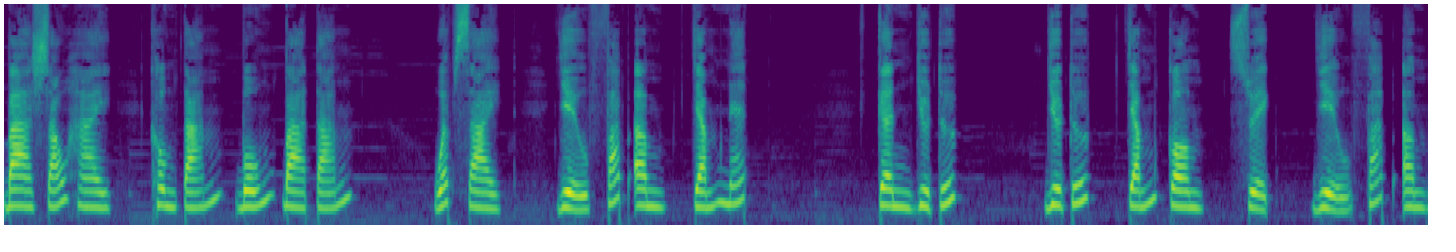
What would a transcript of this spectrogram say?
362 08438 Website diệu pháp âm.net Kênh youtube youtube.com Xuyệt Diệu Pháp Âm.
